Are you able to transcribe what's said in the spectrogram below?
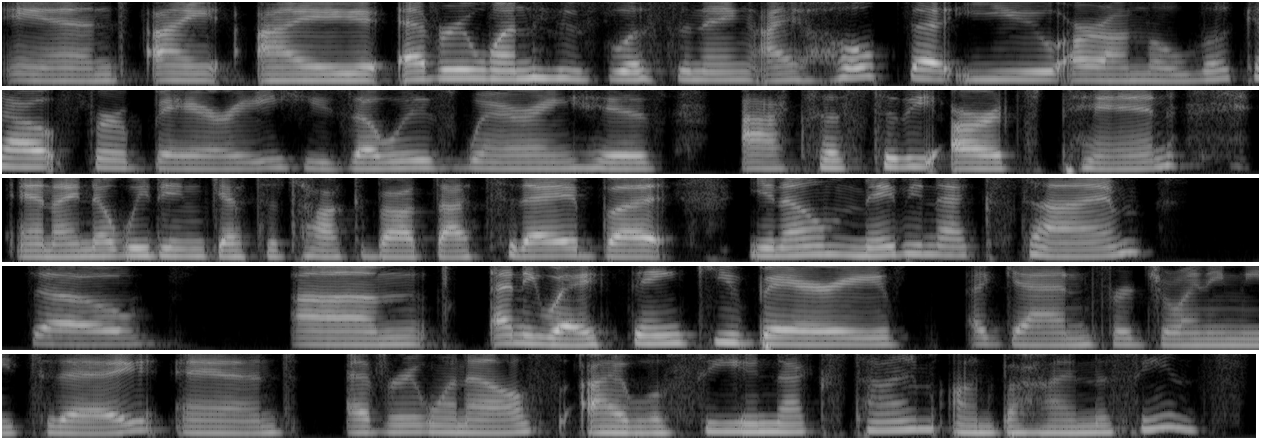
and I I everyone who's listening, I hope that you are on the lookout for Barry. He's always wearing his access to the arts pin. And I know we didn't get to talk about that today, but you know, maybe next time. So um anyway, thank you, Barry, again for joining me today. And everyone else, I will see you next time on Behind the Scenes.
